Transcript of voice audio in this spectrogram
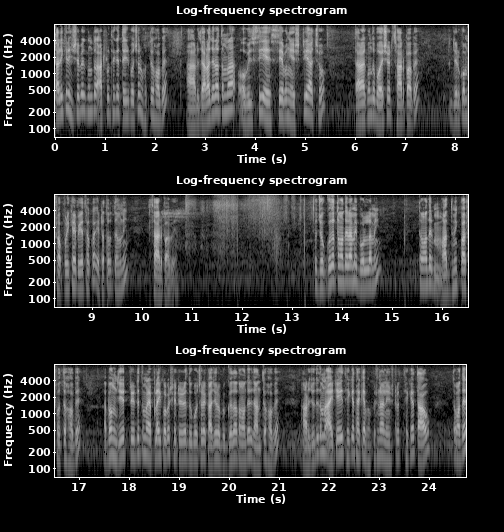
তারিখের হিসেবে কিন্তু আঠেরো থেকে তেইশ বছর হতে হবে। আর যারা যারা তোমরা ওবিসি এসসি এবং এসটি আছো, তারা কিন্তু বয়সের ছাড় পাবে। যেরকম সব পরীক্ষায় পেয়ে থাকো, এটাতেও তেমনি ছাড় পাবে। তো যোগ্যতা তোমাদের আমি বললামই, তোমাদের মাধ্যমিক পাস হতে হবে এবং যে ট্রেডে তোমরা অ্যাপ্লাই করবে, সেই ট্রেডে দু বছরের কাজের অভিজ্ঞতা তোমাদের জানতে হবে। আর যদি তোমরা আইটিআই থেকে থাকে ভোকেশনাল ইনস্টিটিউট থেকে, তাও তোমাদের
